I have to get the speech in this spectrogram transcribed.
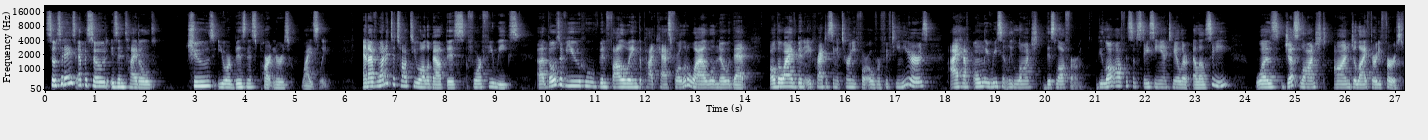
So today's episode is entitled Choose Your Business Partners Wisely. And I've wanted to talk to you all about this for a few weeks. Uh, those of you who've been following the podcast for a little while will know that although I have been a practicing attorney for over 15 years, I have only recently launched this law firm. The law office of Stacey Ann Taylor LLC was just launched on July 31st.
